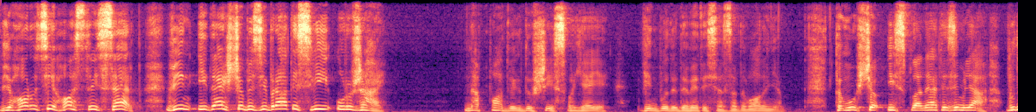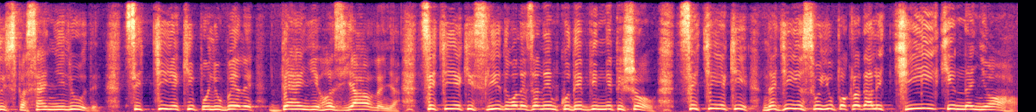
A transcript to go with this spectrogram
В його руці гострий серп. Він іде, щоб зібрати свій урожай. На подвиг душі своєї він буде дивитися з задоволенням. Тому що із планети Земля будуть спасенні люди. Це ті, які полюбили день Його з'явлення. Це ті, які слідували за ним, куди б він не пішов. Це ті, які надію свою покладали тільки на нього.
